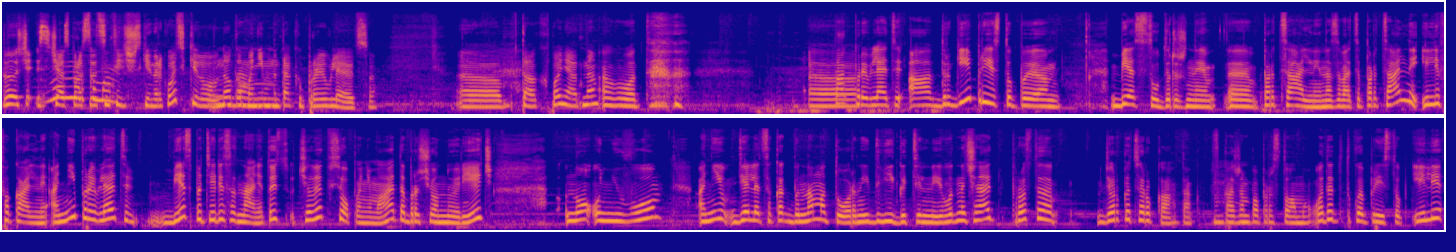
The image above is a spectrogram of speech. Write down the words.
Ну, сейчас Ну, просто наркоман- синтетические наркотики, во многом Да, они да. именно так и проявляются. Э, так, понятно. Вот. Э, Так проявляется. А другие приступы бессудорожные, э, парциальные, называются парциальные или фокальные, они проявляются без потери сознания. То есть человек все понимает, обращенную речь, но у него они делятся как бы на моторные, двигательные. Вот начинает просто дергаться рука, так скажем по-простому. Вот это такой приступ. Или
